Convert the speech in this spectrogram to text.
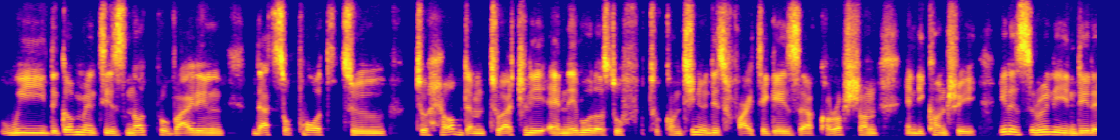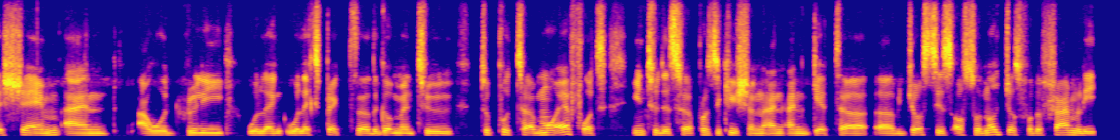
we the government is not providing that support to to help them to actually enable us to to continue this fight against uh, corruption in the country. It is really indeed a shame and I would really will will expect uh, the government to to put uh, more effort into this uh, prosecution and and get uh, uh, justice also not just for the family,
